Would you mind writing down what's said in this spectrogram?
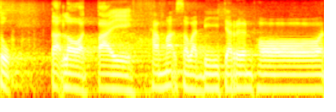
สุข ตลอดไปธรรมสวัสดีเจริญพร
